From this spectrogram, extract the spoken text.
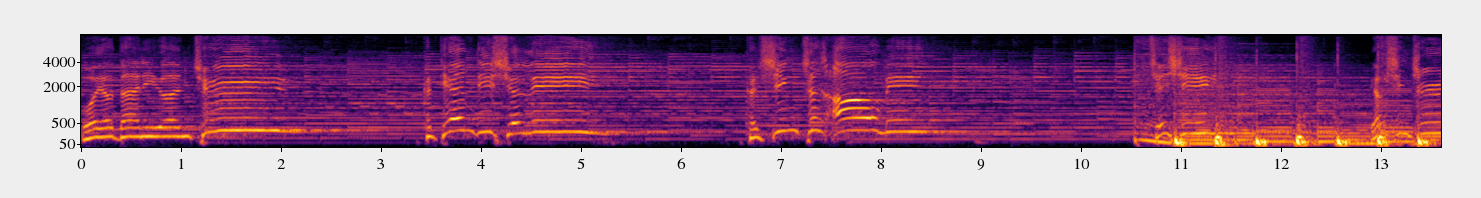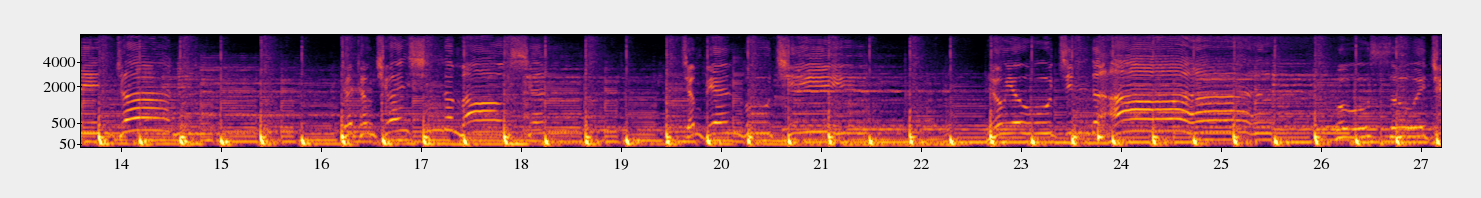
我要带你远去，看天地绚丽，看星辰奥秘，前行。让心指引着你，这场全新的冒险将遍布起，拥有无尽的爱，我无所畏惧。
